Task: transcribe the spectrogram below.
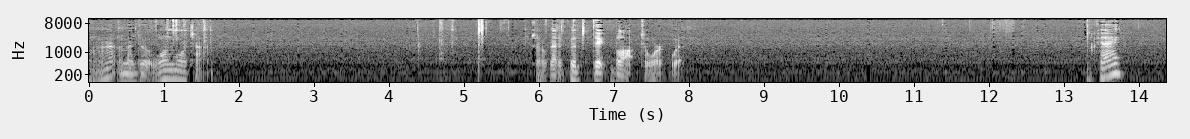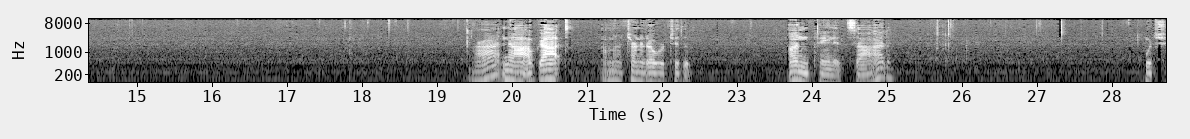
Alright, I'm going to do it one more time. So I've got a good thick block to work with. Okay. Alright, now I've got, I'm going to turn it over to the unpainted side. Which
